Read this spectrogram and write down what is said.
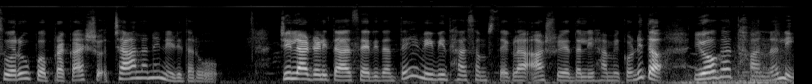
ಸ್ವರೂಪ ಪ್ರಕಾಶ್ ಚಾಲನೆ ನೀಡಿದರು. ಜಿಲ್ಲಾಡಳಿತ ಸೇರಿದಂತೆ ವಿವಿಧ ಸಂಸ್ಥೆಗಳ ಆಶ್ರಯದಲ್ಲಿ ಹಮ್ಮಿಕೊಂಡಿದ್ದ ಯೋಗಾಥಾನ್ನಲ್ಲಿ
